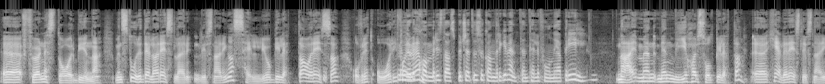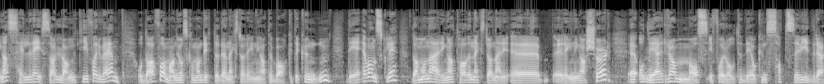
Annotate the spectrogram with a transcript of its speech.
eh, før neste år begynner. Men store deler av reiselivsnæringa selger jo billetter og reiser over et år i forveien. Men når det kommer i statsbudsjettet, så kan dere ikke vente en telefon i april? Nei, men, men, vi har solgt billetter. Eh, hele reiselivsnæringa selger reiser lang tid i forveien. Og da får man jo, skal man dytte den ekstraregninga tilbake til kunden. Det er vanskelig. Da må næringa ta den ekstra regninga sjøl. Eh, og det rammer oss i forhold til det å kunne satse videre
